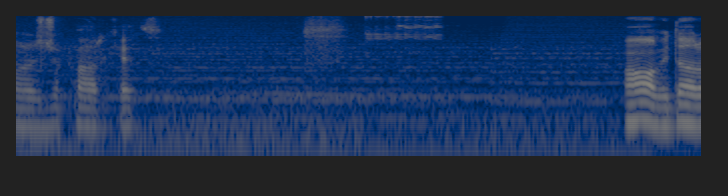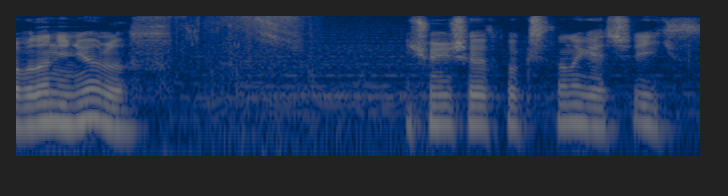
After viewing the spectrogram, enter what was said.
Aracı park et. Aa bir de arabadan iniyoruz. Üçüncü şahıs bakışlarına geç. X.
